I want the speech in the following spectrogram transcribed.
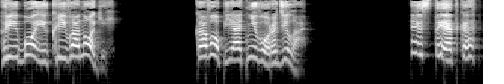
рябой и кривоногий. Кого б я от него родила?» «Эстетка!» —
